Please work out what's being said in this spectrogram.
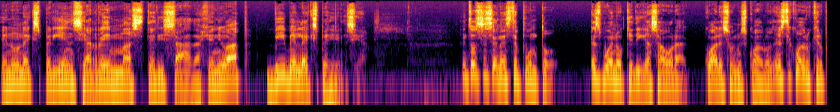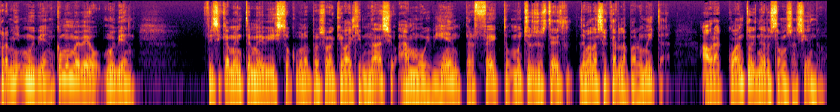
en una experiencia remasterizada. Genio App, vive la experiencia. Entonces, en este punto, es bueno que digas ahora cuáles son mis cuadros. Este cuadro quiero para mí, muy bien. ¿Cómo me veo? Muy bien. Físicamente me he visto como una persona que va al gimnasio. Ah, muy bien, perfecto. Muchos de ustedes le van a sacar la palomita. Ahora, ¿cuánto dinero estamos haciendo?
